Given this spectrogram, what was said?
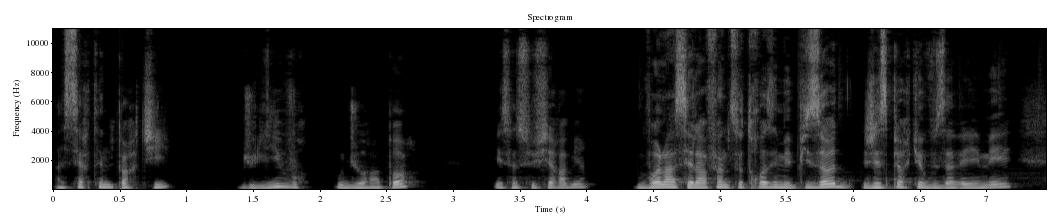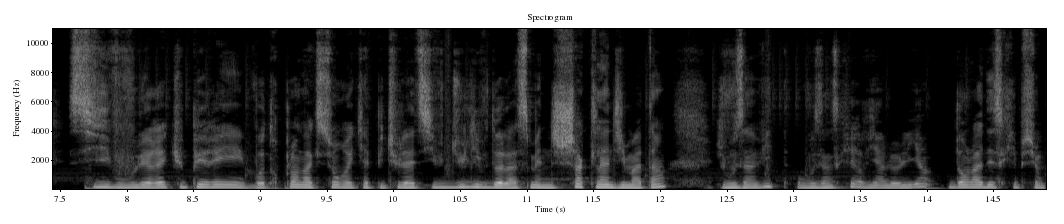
à certaines parties du livre ou du rapport, et ça suffira bien. Voilà, c'est la fin de ce troisième épisode. J'espère que vous avez aimé. Si vous voulez récupérer votre plan d'action récapitulatif du livre de la semaine chaque lundi matin, je vous invite à vous inscrire via le lien dans la description.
